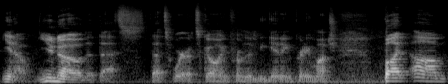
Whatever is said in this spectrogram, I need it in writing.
you know, you know that that's that's where it's going from the beginning, pretty much. But um,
